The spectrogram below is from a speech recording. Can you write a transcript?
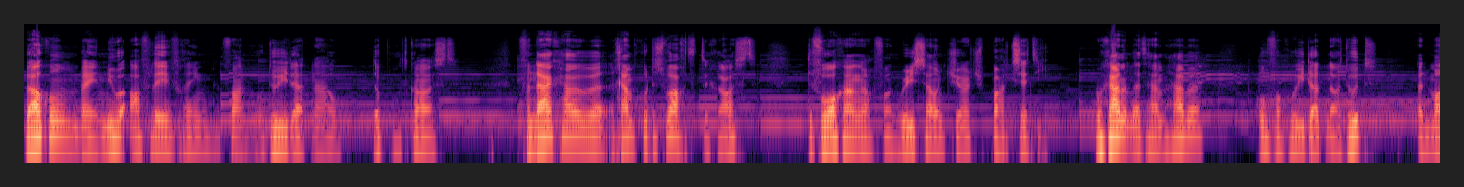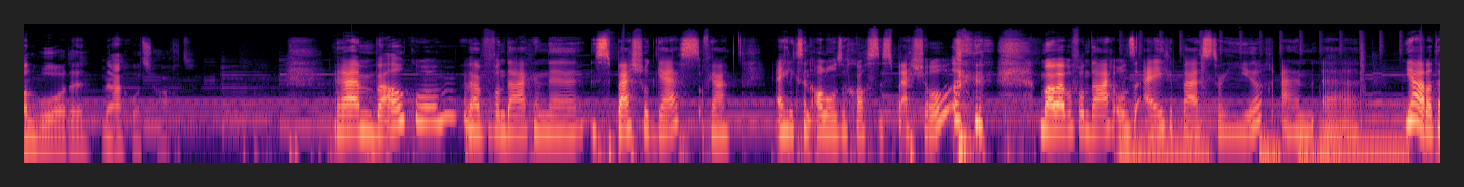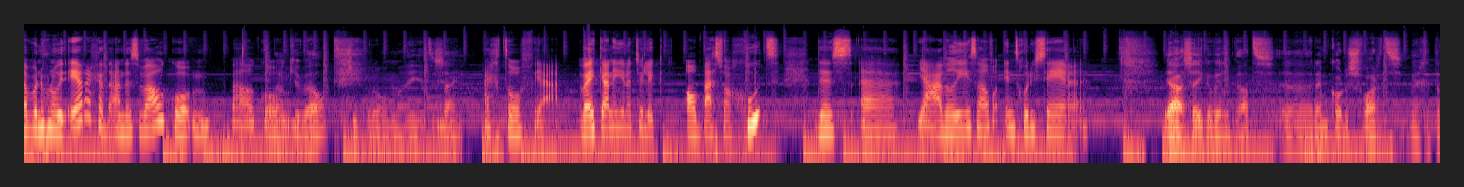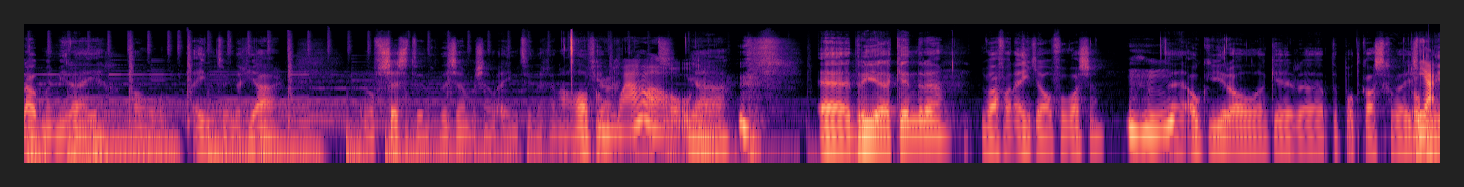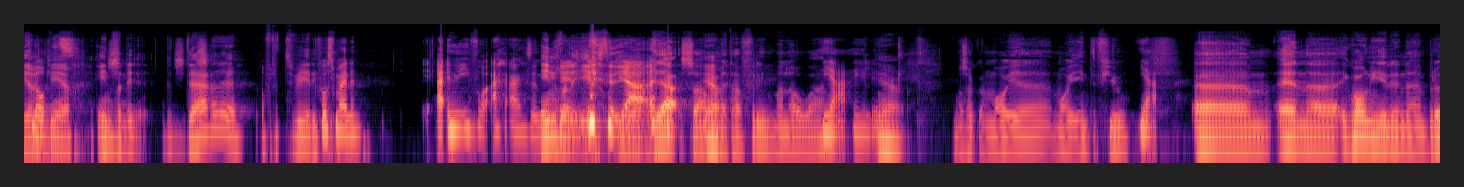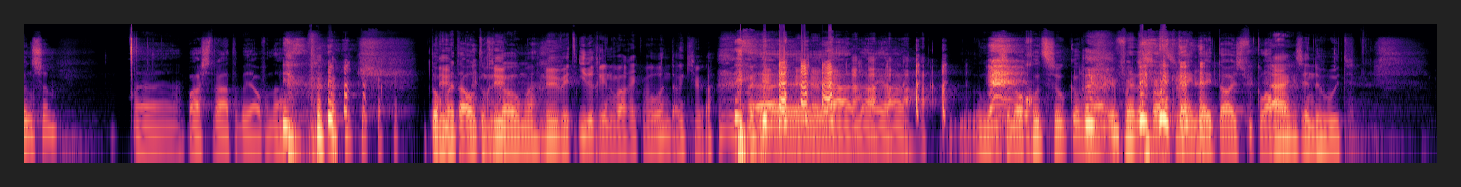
Welkom bij een nieuwe aflevering van Hoe Doe Je Dat Nou? De podcast. Vandaag hebben we Remco de Zwart te gast, de voorganger van Resound Church Park City. We gaan het met hem hebben over hoe je dat nou doet, een man worden naar Gods hart. Rem, welkom. We hebben vandaag een, eh, een special guest. Of ja, eigenlijk zijn al onze gasten special. maar we hebben vandaag onze eigen pastor hier. En eh, ja, dat hebben we nog nooit eerder gedaan. Dus welkom. Welkom. Dankjewel. Super om eh, hier te zijn. Echt tof, ja. Wij kennen je natuurlijk al best wel goed. Dus eh, ja, wil je jezelf introduceren? Ja, zeker wil ik dat. Eh, Remco de Zwart. Ik ben getrouwd met Mireille. Al 21 jaar. Of 26 december zijn we 21 en een half jaar. Wauw. Ja. Drie kinderen, waarvan eentje al volwassen. Mhm. Eh, ook hier al een keer eh, op de podcast geweest. Ja, een hele klopt. keer. Een van de, de derde of de tweede Volgens mij de, in ieder geval echt ergens in het Eén van de eerste keer. ja. Ja, samen Ja. met haar vriend Manoa. ja, heel leuk. Ja. was ook een mooie, mooi interview. Ja. Ehm, en eh, ik woon hier in Brunsum. Eh, een paar straten bij jou vandaan. Toch Nu- met de auto nu- gekomen. Nu weet iedereen waar ik woon, dankjewel. Ja, nou ja. We moeten ze nog goed zoeken. Maar verder zal ik geen details verklappen. Ergens in de hoed.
